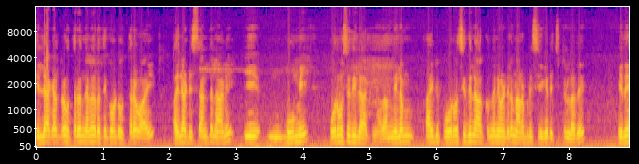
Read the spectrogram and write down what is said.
ജില്ലാ കളക്ടർ ഉത്തരവ് നിലനിർത്തിക്കൊണ്ട് ഉത്തരവായി. അതിന്റെ അടിസ്ഥാനത്തിലാണ് ഈ ഭൂമി പൂർവസ്ഥിതിയിലാക്കുന്നത്. അത് നിലം ആയിട്ട് പൂർവസ്ഥിതിയിലാക്കുന്നതിന് വേണ്ടിയിട്ട് നടപടി സ്വീകരിച്ചിട്ടുള്ളത്. ഇത്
